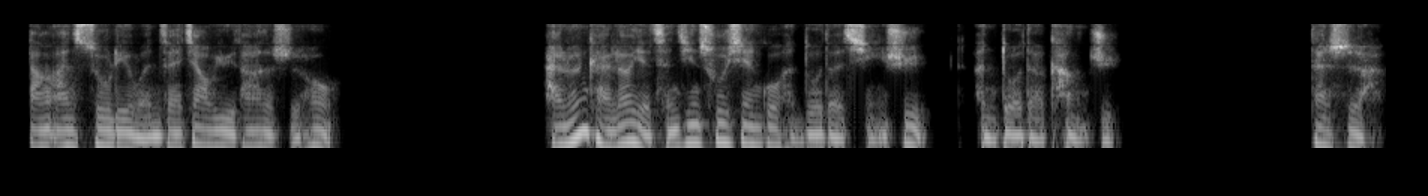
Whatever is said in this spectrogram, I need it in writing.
当安苏利文在教育他的时候，海伦·凯勒也曾经出现过很多的情绪，很多的抗拒。但是啊，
